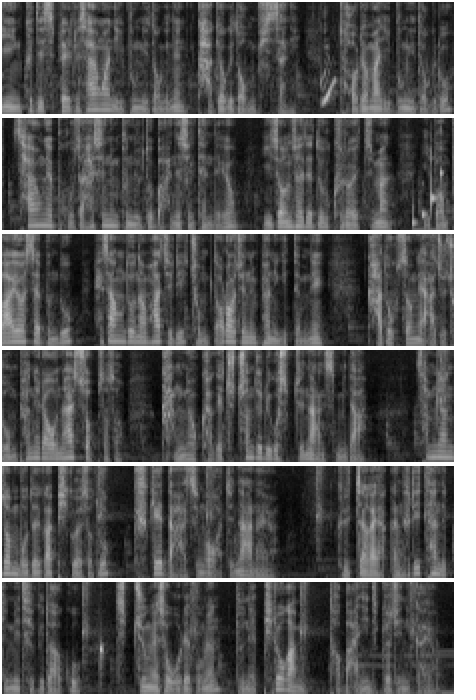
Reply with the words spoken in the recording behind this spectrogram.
E Ink 디스플레이를 사용한 e-book 리더기는 가격이 너무 비싸니 저렴한 e-book 리더기로 사용해보고자 하시는 분들도 많으실 텐데요. 이전 세대도 그러했지만 이번 파이어 7도 해상도나 화질이 좀 떨어지는 편이기 때문에 가독성이 아주 좋은 편이라고는 할 수 없어서 강력하게 추천드리고 싶지는 않습니다. 3년 전 모델과 비교해서도 크게 나아진 것 같지는 않아요. 글자가 약간 흐릿한 느낌이 들기도 하고 집중해서 오래 보면 눈의 피로감이 더 많이 느껴지니까요.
